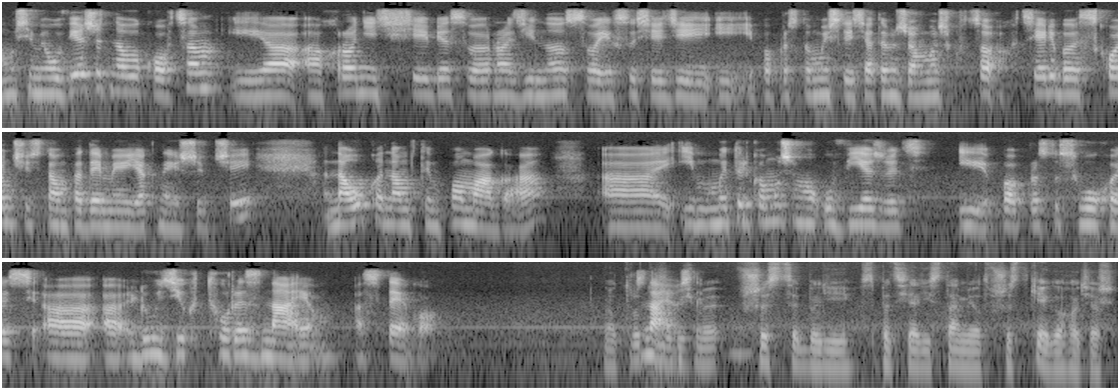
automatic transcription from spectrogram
Musimy uwierzyć naukowcom i chronić siebie, swoją rodzinę, swoich sąsiedzi i, i po prostu myśleć o tym, że my chcieliby skończyć tę pandemię jak najszybciej. Nauka nam w tym pomaga i my tylko musimy uwierzyć i po prostu słuchać ludzi, którzy znają z tego. No trudno, żebyśmy wszyscy byli specjalistami od wszystkiego, chociaż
